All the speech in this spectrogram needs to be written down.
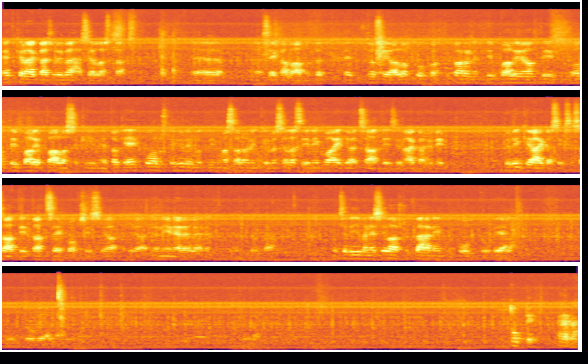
hetken aikaa se oli vähän sellaista ää, sekavaa, mutta et tosiaan loppuun kohti parannettiin paljon ja oltiin, oltiin paljon pallossa kiinni. Ja toki ei puolusti hyvin, mutta niin kuin mä sanoin, niin kyllä me sellaisia niin aihioita saatiin siinä aika hyvin, hyvinkin aikaisiksi saatiin tatseja boksissa ja, ja, ja niin edelleen. Et, et, tota, mutta se viimeinen silaus nyt vähän niin kuin puuttuu vielä. Puuttuu vielä. Tuppi, enemmän.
